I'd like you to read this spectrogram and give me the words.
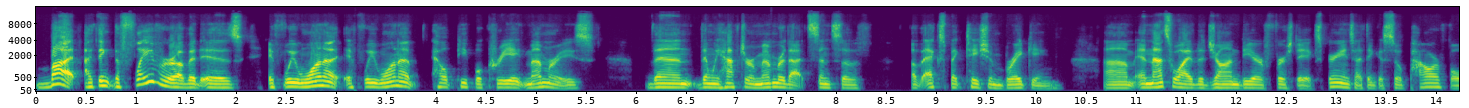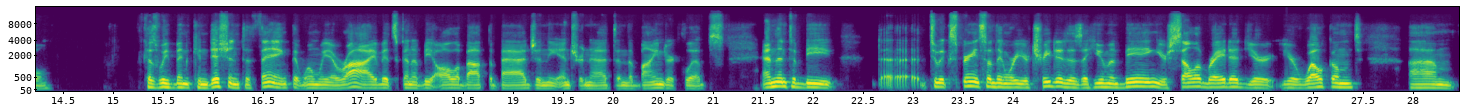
but i think the flavor of it is if we want to if we want to help people create memories then then we have to remember that sense of of expectation breaking. Um, and that's why the john deere first day experience i think is so powerful because we've been conditioned to think that when we arrive it's going to be all about the badge and the intranet and the binder clips. And then to be uh, to experience something where you're treated as a human being you're celebrated you're you're welcomed um,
